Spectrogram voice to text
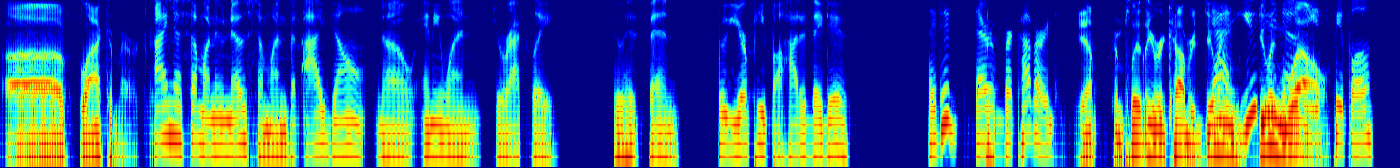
of black Americans. I know someone who knows someone, but I don't know anyone directly who has been. Who your people? How did they do? They did. They're recovered. Yep, completely recovered, doing yeah, you doing do know well. these people.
